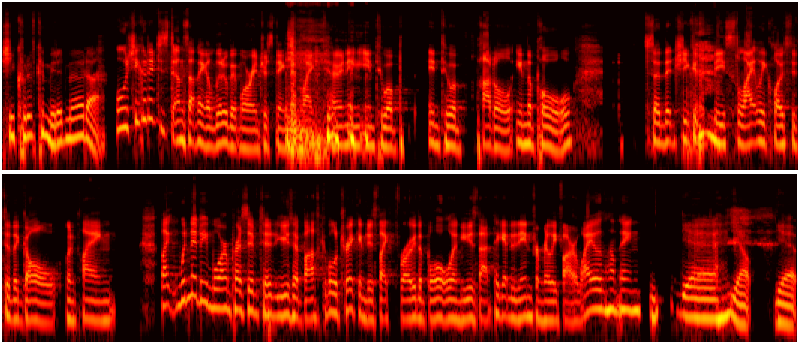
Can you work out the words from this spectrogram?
She could have committed murder. Well, she could have just done something a little bit more interesting than like turning into a into a puddle in the pool, so that she could be slightly closer to the goal when playing. Like, wouldn't it be more impressive to use her basketball trick and just like throw the ball and use that to get it in from really far away or something? Yeah. Yep. Yep.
